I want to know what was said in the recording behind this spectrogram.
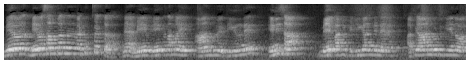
මේවා මේවා සම්බන්ධව වැටුප් එක්කලා නෑ මේ මේක තමයි ආණ්ඩුවේ තීරණය. ඒ නිසා මේක අපි පිළිගන්නේ නෑ. අපි ආණ්ඩුවට කියනවා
